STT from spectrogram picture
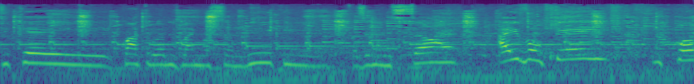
Fiquei quatro anos lá em Moçambique, fazendo missão. Aí voltei e pô,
